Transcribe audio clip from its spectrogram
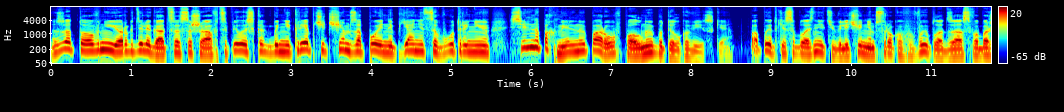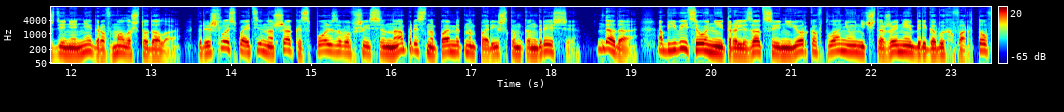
Зато в Нью-Йорк делегация США вцепилась как бы не крепче, чем запойный пьяница в утреннюю, сильно похмельную пару в полную бутылку виски. Попытки соблазнить увеличением сроков выплат за освобождение негров мало что дала. Пришлось пойти на шаг, использовавшийся на преснопамятном Парижском конгрессе. Да-да, объявить о нейтрализации Нью-Йорка в плане уничтожения береговых фортов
